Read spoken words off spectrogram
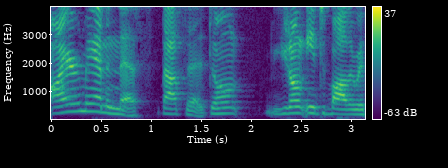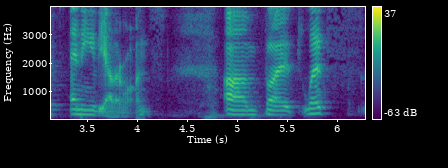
Iron Man in this? That's it. Don't you don't need to bother with any of the other ones. Um, but let's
